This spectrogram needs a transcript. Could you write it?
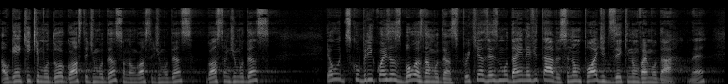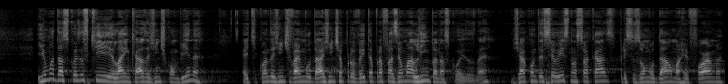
Alguém aqui que mudou gosta de mudança ou não gosta de mudança? Gostam de mudança? Eu descobri coisas boas na mudança, porque às vezes mudar é inevitável. Você não pode dizer que não vai mudar, né? E uma das coisas que lá em casa a gente combina é que quando a gente vai mudar, a gente aproveita para fazer uma limpa nas coisas, né? Já aconteceu isso na sua casa? Precisou mudar uma reforma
